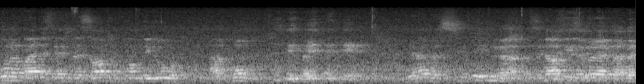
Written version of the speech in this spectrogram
Bruder meines, der ist von wie du ah, Pump. Ja, das sind eben. Ja, das sind auch diese Wörter. Ne?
